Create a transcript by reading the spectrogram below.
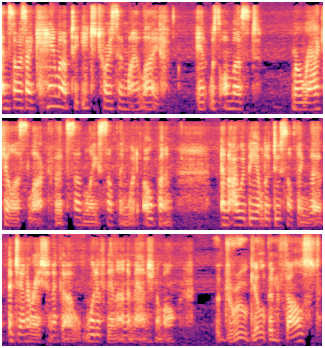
And so as I came up to each choice in my life, it was almost miraculous luck that suddenly something would open and I would be able to do something that a generation ago would have been unimaginable. Drew Gilpin Faust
